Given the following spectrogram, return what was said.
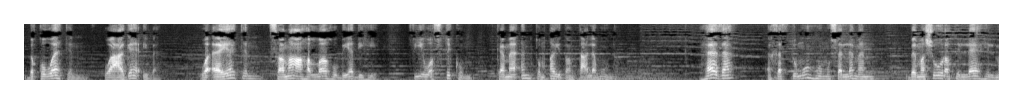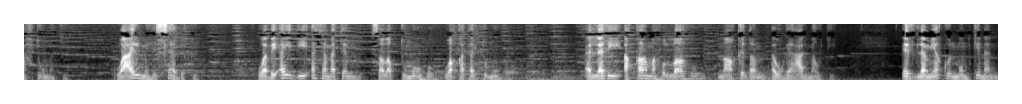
بقوات وعجائب وآيات صنعها الله بيده في وسطكم كما أنتم أيضا تعلمون. هذا أخذتموه مسلما بمشورة الله المحتومة وعلمه السابق وبأيدي أثمة صلبتموه وقتلتموه الذي أقامه الله ناقضا أوجاع الموت إذ لم يكن ممكنا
